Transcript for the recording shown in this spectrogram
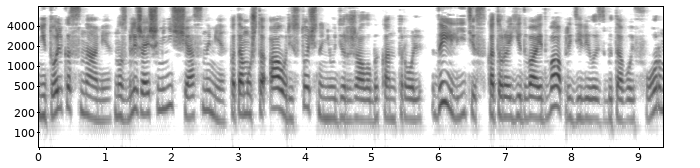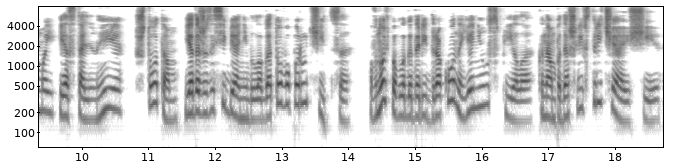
не только с нами, но с ближайшими несчастными, потому что Аурис точно не удержала бы контроль. Да и Литис, которая едва-едва определилась с бытовой формой, и остальные. Что там? Я даже за себя не была готова поручиться. Вновь поблагодарить дракона я не успела. К нам подошли встречающие.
